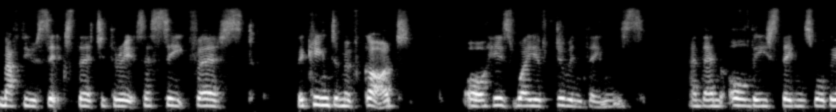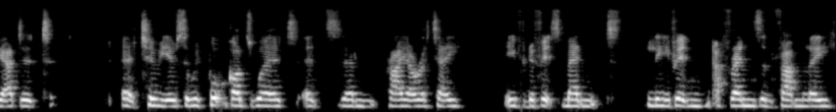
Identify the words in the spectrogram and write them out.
Matthew 6 33, it says, Seek first the kingdom of God or his way of doing things, and then all these things will be added uh, to you. So we put God's word at um, priority, even if it's meant leaving our friends and family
